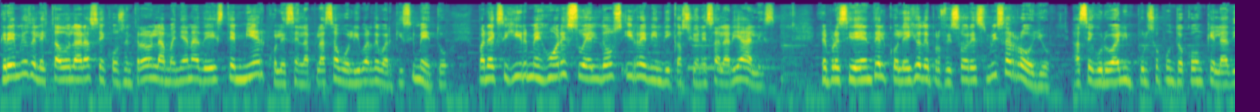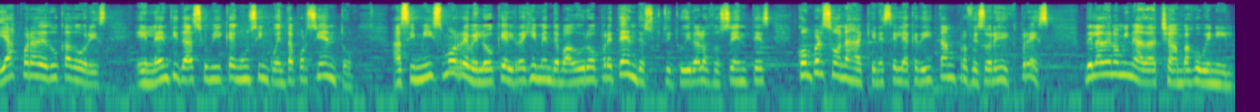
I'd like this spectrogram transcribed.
gremios del Estado Lara se concentraron la mañana de este miércoles en la Plaza Bolívar de Barquisimeto para exigir mejores sueldos y reivindicaciones salariales. El presidente del Colegio de Profesores, Luis Arroyo, aseguró al impulso.com que la diáspora de educadores en la entidad se ubica en un 50%. Asimismo, reveló que el régimen de Maduro pretende sustituir a los docentes con personas a quienes se le acreditan profesores express de la denominada chamba juvenil.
